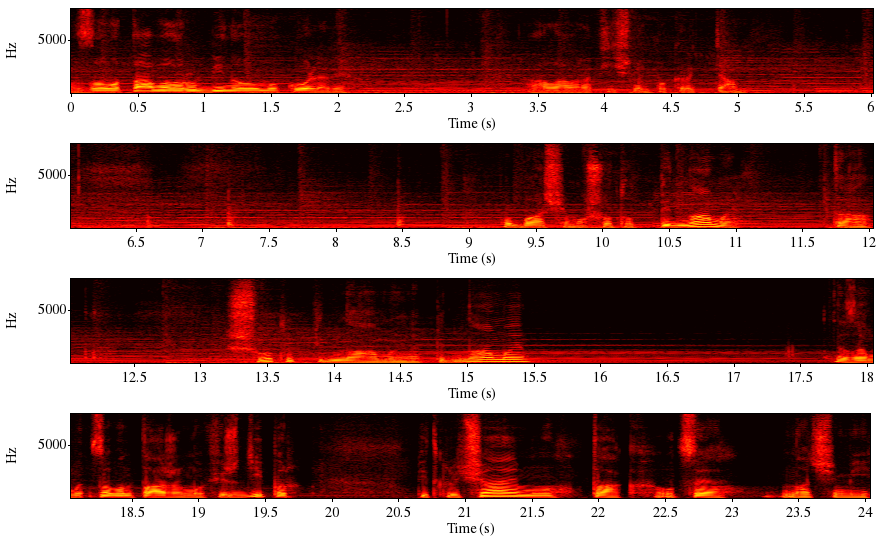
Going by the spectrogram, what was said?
золотаво-рубіновому кольорі. Голографічним покриттям. Побачимо, що тут під нами. Так. Що тут під нами? Під нами завантажимо фішдіпер, підключаємо. Так, оце, наче мій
